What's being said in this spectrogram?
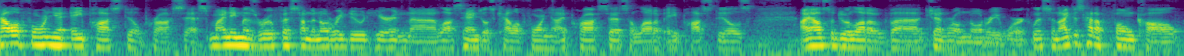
California apostille process. My name is Rufus. I'm the notary dude here in uh, Los Angeles, California. I process a lot of apostilles. I also do a lot of uh, general notary work. Listen, I just had a phone call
